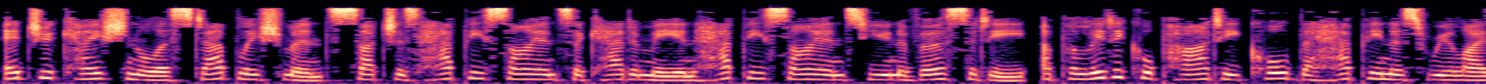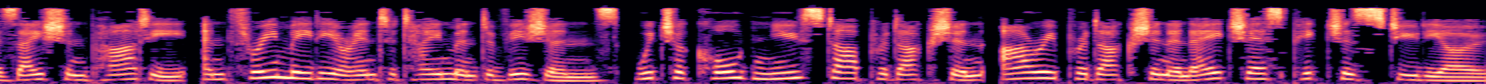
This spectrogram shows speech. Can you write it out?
educational establishments such as Happy Science Academy and Happy Science University, a political party called the Happiness Realization Party, and three media entertainment divisions, which are called New Star Production, ARI Production and HS Pictures Studio.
